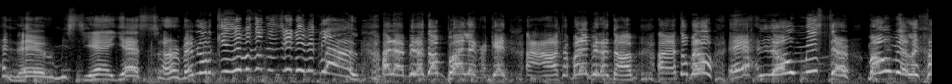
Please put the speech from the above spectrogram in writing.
Hello, מסיה, yes sir, והם לא מכירים אחד את השני בכלל! הרי הבן אדם בא אליך, כן? אה, אתה בא לבן אדם, אה, אתה אומר לו, הלו מיסטר, מה הוא אומר לך?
